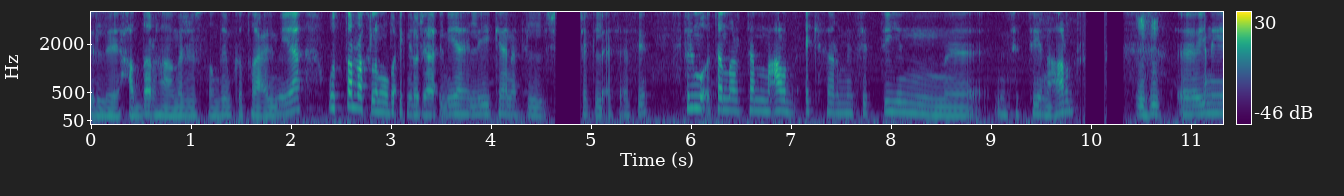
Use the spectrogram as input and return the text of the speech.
اللي حضرها مجلس تنظيم قطاع المياه وتطرق لموضوع تكنولوجيا المياه اللي كانت الشكل الأساسي. في المؤتمر تم عرض أكثر من 60 من 60 عرض. آه، يعني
